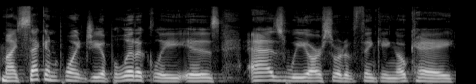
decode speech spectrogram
my second point geopolitically is as we are sort of thinking, okay,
